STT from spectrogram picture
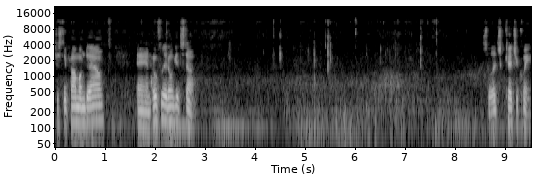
just to calm them down and hopefully I don't get stung. So let's catch a queen.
